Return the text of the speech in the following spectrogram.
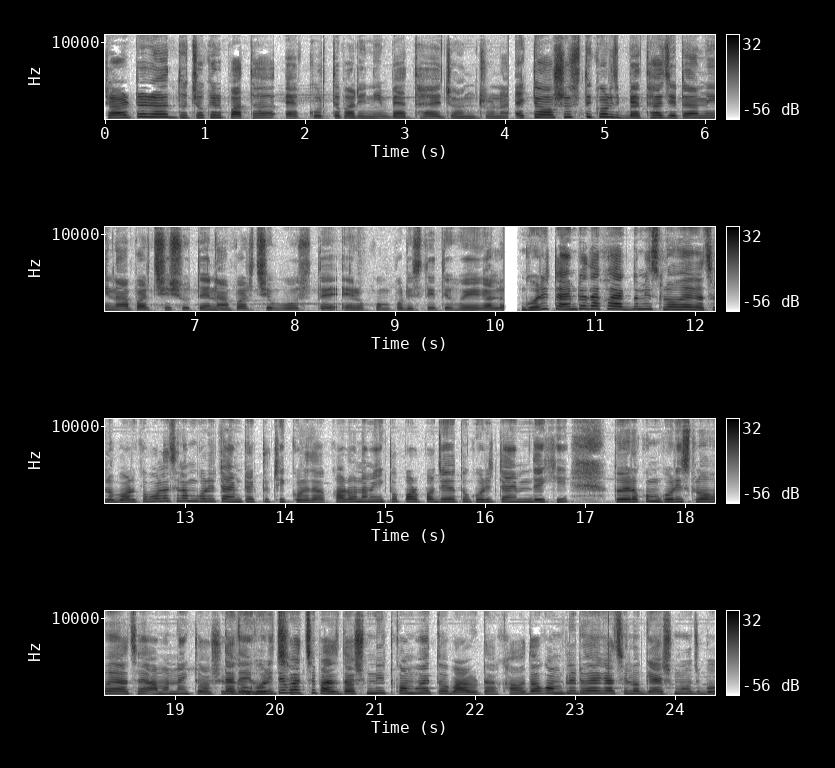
সারাটা রাত দু চোখের পাতা এক করতে পারিনি, ব্যথায় যন্ত্রণা। একটা অস্বস্তিকর ব্যথা যেটা আমি না পারছি শুতে, না পারছি বসতে, এরকম পরিস্থিতি হয়ে গেল। ঘড়ির টাইমটা দেখো একদমই স্লো হয়ে গেছিল। বরকে বলেছিলাম ঘড়ির টাইমটা একটু ঠিক করে দাও। কারণ আমি একটু পর পর যেহেতু ঘড়ির টাইম দেখি তো এরকম ঘড়ি স্লো হয়ে আছে আমার না একটু অসুবিধা দেখো ঘড়িতে পাচ্ছে পাঁচ দশ মিনিট কম হয় তো বারোটা। খাওয়া দাওয়া কমপ্লিট হয়ে গেছিল গ্যাস মুছবো।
